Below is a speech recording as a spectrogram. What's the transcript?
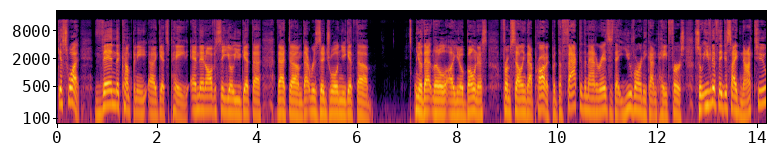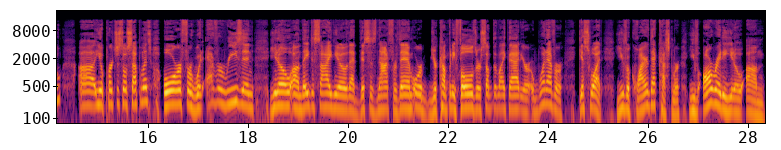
guess what? Then the company uh, gets paid. And then obviously you know, you get that um that residual and you get the you know that little uh, you know bonus from selling that product. But the fact of the matter is is that you've already gotten paid first. So even if they decide not to uh, you know, purchase those supplements, or for whatever reason, you know, um, they decide, you know, that this is not for them, or your company folds or something like that, or whatever. Guess what? You've acquired that customer. You've already, you know, um,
